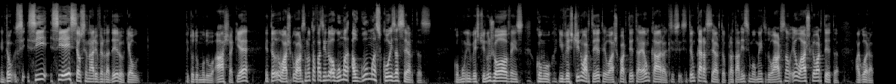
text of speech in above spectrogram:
Então, se, se, se esse é o cenário verdadeiro, que é o que todo mundo acha que é, então eu acho que o Arsenal está fazendo alguma, algumas coisas certas. Como investir nos jovens, como investir no Arteta. Eu acho que o Arteta é um cara. que Se, se tem um cara certo para estar nesse momento do Arsenal, eu acho que é o Arteta. Agora,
